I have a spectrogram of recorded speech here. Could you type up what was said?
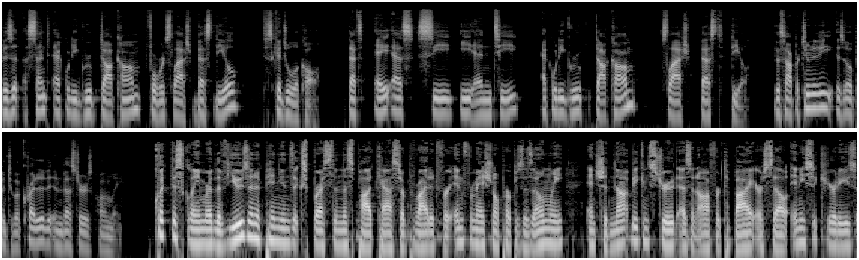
visit ascentequitygroup.com forward slash best deal to schedule a call. That's A S C E N T equitygroup.com slash best deal. This opportunity is open to accredited investors only. Quick disclaimer the views and opinions expressed in this podcast are provided for informational purposes only and should not be construed as an offer to buy or sell any securities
